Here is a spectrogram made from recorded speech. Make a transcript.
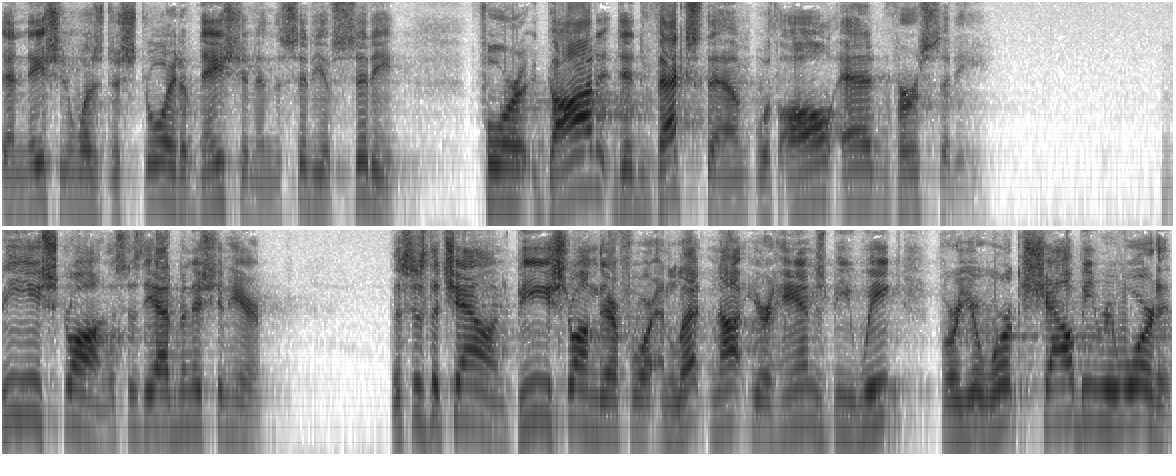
and nation was destroyed of nation and the city of city. For God did vex them with all adversity. Be ye strong. This is the admonition here. This is the challenge. Be ye strong, therefore, and let not your hands be weak, for your work shall be rewarded.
